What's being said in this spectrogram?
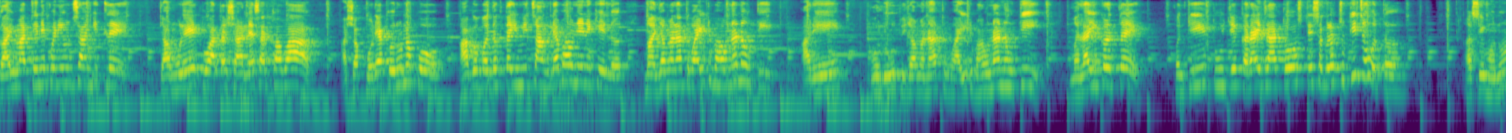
गाय मातेने पण येऊन सांगितले. त्यामुळे तू आता शाण्यासारखा वाघ. अशा खोड्या करू नको. अगं बदकताई मी चांगल्या भावनेने केलं. माझ्या मनात वाईट भावना नव्हती. अरे बोलू तुझ्या मनात वाईट भावना नव्हती. मलाही कळतंय. पण ती तू जे कराय जातोस ते सगळं चुकीचं होतं. असे म्हणून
